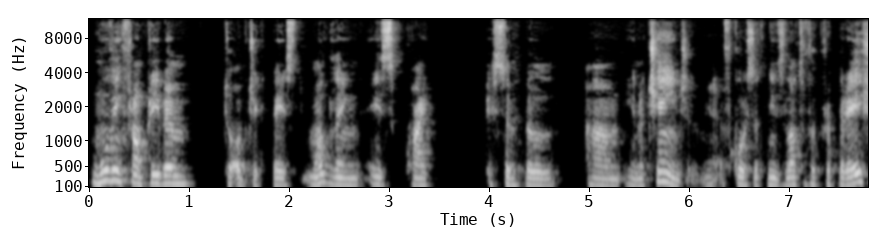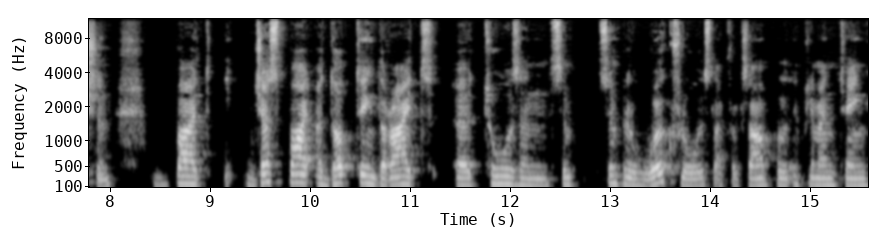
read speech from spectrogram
moving from pre-BIM to object-based modeling is quite a simple um, you know, change. Of course, it needs a lot of preparation, but just by adopting the right uh, tools and sim simple workflows, like for example, implementing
